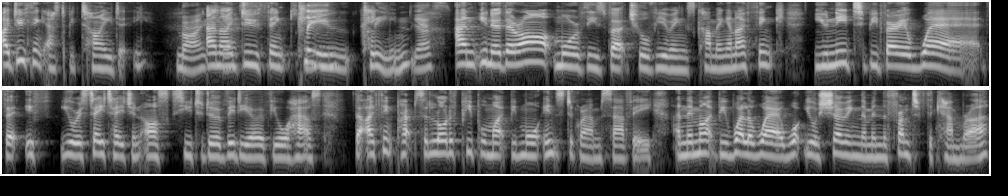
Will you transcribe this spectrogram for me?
I do think it has to be tidy. Right, And I do think Clean. you clean. Yes. And you know, there are more of these virtual viewings coming. And I think you need to be very aware that if your estate agent asks you to do a video of your house, that I think perhaps a lot of people might be more Instagram savvy and they might be well aware what you're showing them in the front of the camera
